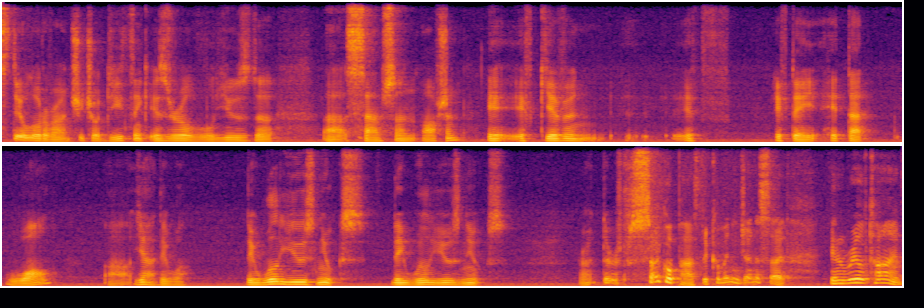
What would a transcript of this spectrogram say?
Still load around Chicho. Do you think Israel will use the uh, Samson option if given if if they hit that wall? Uh, yeah, they will. They will use nukes. They will use nukes. Right? They're psychopaths. They're committing genocide in real time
